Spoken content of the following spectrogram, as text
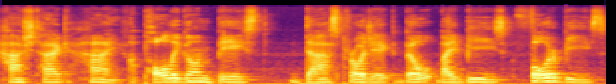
hashtag Hive, a Polygon based DAAS project built by bees for bees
